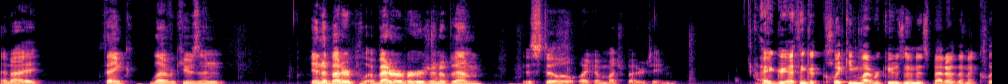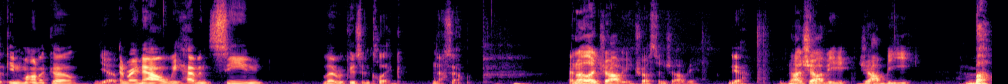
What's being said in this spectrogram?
And I think Leverkusen, in a better a better version of them, is still like a much better team. I agree. I think a clicking Leverkusen is better than a clicking Monaco. Yeah, And right now we haven't seen Leverkusen click. No. So and I like Javi. Trust in Javi. Yeah. not Javi. Javi. Ba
